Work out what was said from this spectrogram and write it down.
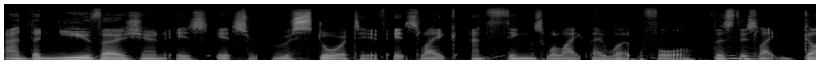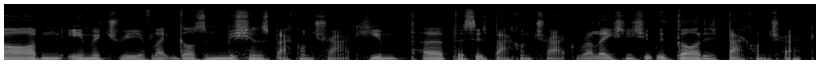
and the new version is it's restorative. It's like and things were like they were before. There's this mm-hmm. like garden imagery of like god's mission's back on track. Human purpose is back on track. Relationship with god is back on track.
